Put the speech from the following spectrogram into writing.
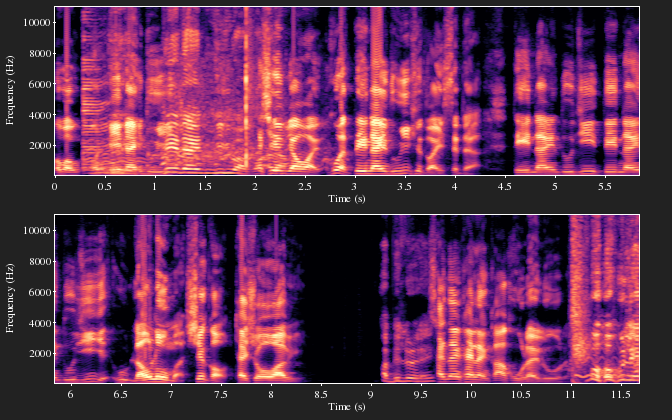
ဟုတ်ပါဘူးဒေနိုင်သူနေကြီးနိုင်သူကြီးပါကွာအရှင်းပြောင်းသွားပြီအခုကတေနိုင်သူကြီးဖြစ်သွားပြီစစ်တပ်တေနိုင်သူကြီးတေနိုင်သူကြီးရေအခုလောင်းလုံးမှာရှစ်ကောင်ထက်လျှော်သွားပြီ အပြစ်လို့လေဆိုင်တိုင်းခိုင်းလိုက်ကားခိုလိုက်လို့တဲ့ မဟုတ်ဘူးလေ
